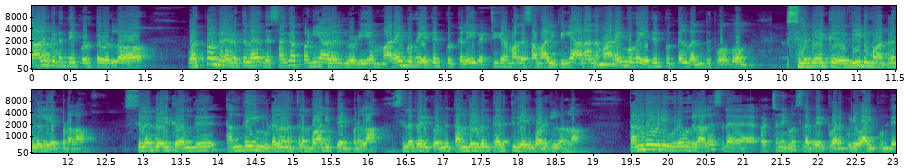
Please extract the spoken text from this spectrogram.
காலகட்டத்தை பொறுத்தவரையிலும் ஒர்க் பண்ற இடத்துல இந்த சக பணியாளர்களுடைய மறைமுக எதிர்ப்புகளை வெற்றிகரமாக சமாளிப்பீங்க. ஆனா அந்த மறைமுக எதிர்ப்புகள் வந்து போகும். சில பேருக்கு வீடு மாற்றங்கள் ஏற்படலாம். சில பேருக்கு வந்து தந்தையின் உடல் நலத்துல பாதிப்பு ஏற்படலாம். சில பேருக்கு வந்து தந்தையுடன் கருத்து வேறுபாடுகள் வரலாம். தந்தை வழி உறவுகளால சில பிரச்சனைகளும் சில பேருக்கு வரக்கூடிய வாய்ப்பு உண்டு.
